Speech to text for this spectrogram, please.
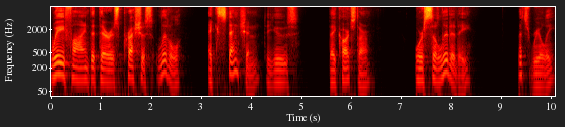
we find that there is precious little extension, to use Descartes' term, or solidity that's really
